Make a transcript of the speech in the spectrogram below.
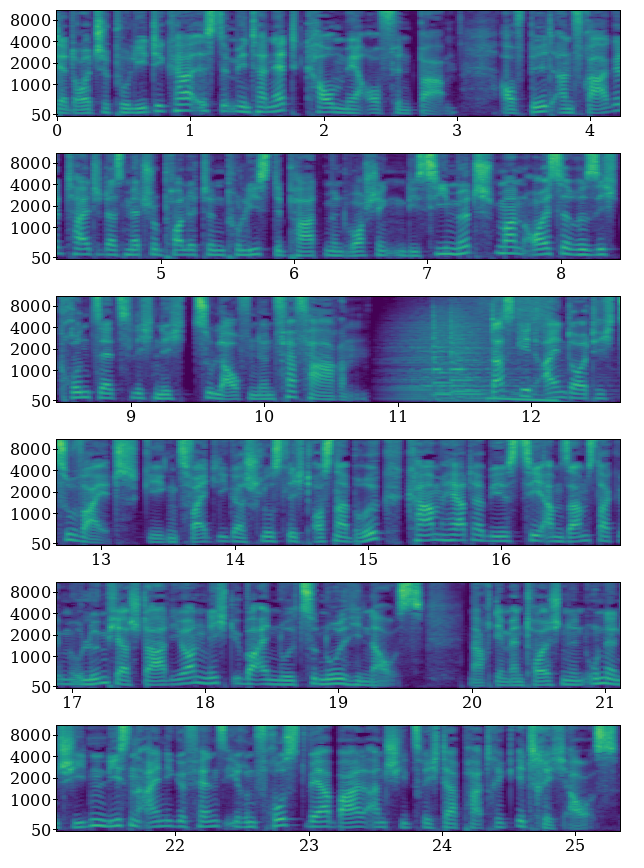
Der deutsche Politiker ist im Internet kaum mehr auffindbar. Auf Bildanfrage teilte das Metropolitan Police Department Washington DC mit, man äußere sich grundsätzlich nicht zu laufenden Verfahren. Das geht eindeutig zu weit. Gegen Zweitligaschlusslicht Osnabrück kam Hertha BSC am Samstag im Olympiastadion nicht über ein 0 zu 0 hinaus. Nach dem enttäuschenden Unentschieden ließen einige Fans ihren Frust verbal an Schiedsrichter Patrick Ittrich aus.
